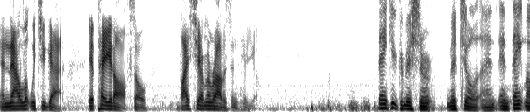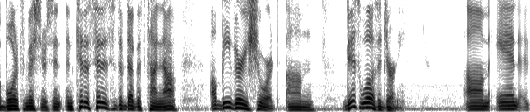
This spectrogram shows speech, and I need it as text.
And now look what you got. It paid off. So, Vice Chairman Robinson, here you go. Thank you, Commissioner Mitchell, and, and thank my Board of Commissioners and, and to the citizens of Douglas County. Now, I'll be very short. Um, this was a journey. Um, and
